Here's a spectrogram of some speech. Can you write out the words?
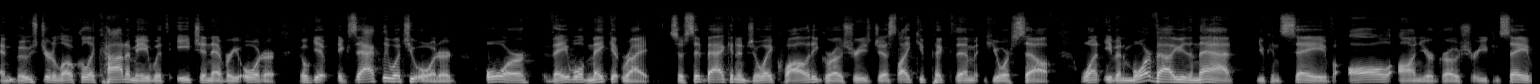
and boost your local economy with each and every order. You'll get exactly what you ordered or they will make it right. So sit back and enjoy quality groceries just like you picked them yourself. Want even more value than that? You can save all on your grocery. You can save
